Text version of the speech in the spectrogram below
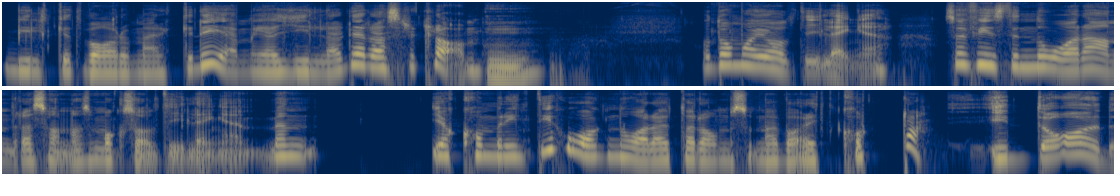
vilket varumärke det är, men jag gillar deras reklam. Mm. Och de har ju hållit i länge. Sen finns det några andra sådana som också hållit i länge. Men jag kommer inte ihåg några av dem som har varit korta. Idag,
